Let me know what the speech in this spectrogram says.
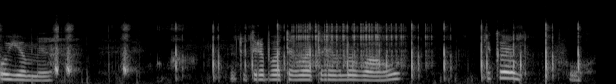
Ой, йоми. Тут треба тримати рівновагу. Тікаємо. Фух.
